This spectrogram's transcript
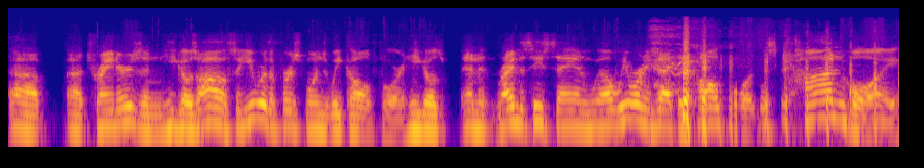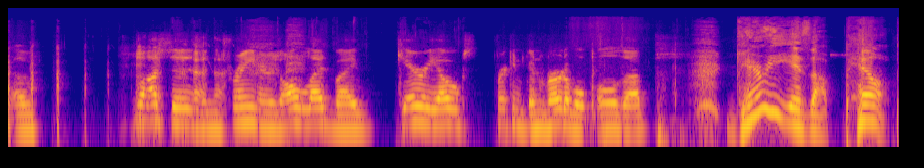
uh, uh, trainers," and he goes, "Oh, so you were the first ones we called for?" And he goes, and right as he's saying, "Well, we weren't exactly called for," this convoy of buses and trainers, all led by Gary Oaks, freaking convertible, pulls up. Gary is a pimp.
